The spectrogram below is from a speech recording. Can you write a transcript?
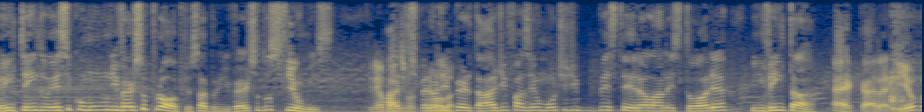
eu entendo esse como um universo próprio, sabe? O universo dos filmes. Que nem o Aí eles Batman tiveram rola. liberdade de fazer um monte de besteira lá na história e inventar. É, cara, eu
